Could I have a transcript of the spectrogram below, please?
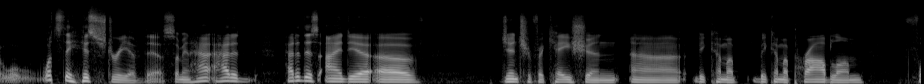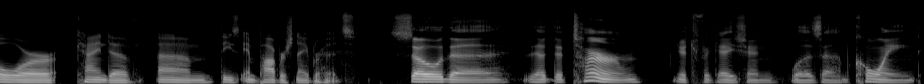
what's the history of this? I mean, how how did how did this idea of gentrification uh, become a become a problem for kind of um, these impoverished neighborhoods? So the the, the term gentrification was um, coined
